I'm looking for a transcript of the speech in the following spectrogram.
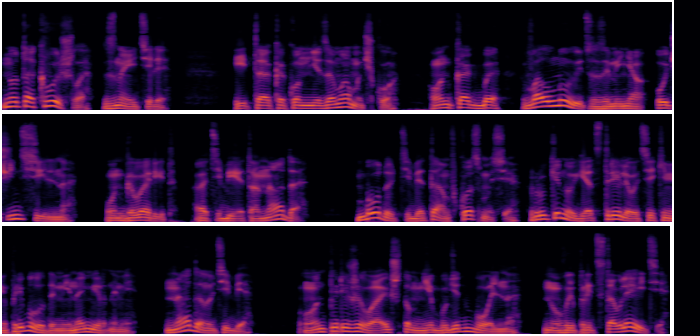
Ну так вышло, знаете ли. И так как он мне за мамочку, он как бы волнуется за меня очень сильно. Он говорит: "А тебе это надо? Будут тебе там в космосе руки-ноги отстреливать всякими приблудами иномирными. Надо ну тебе?" Он переживает, что мне будет больно. Ну вы представляете?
